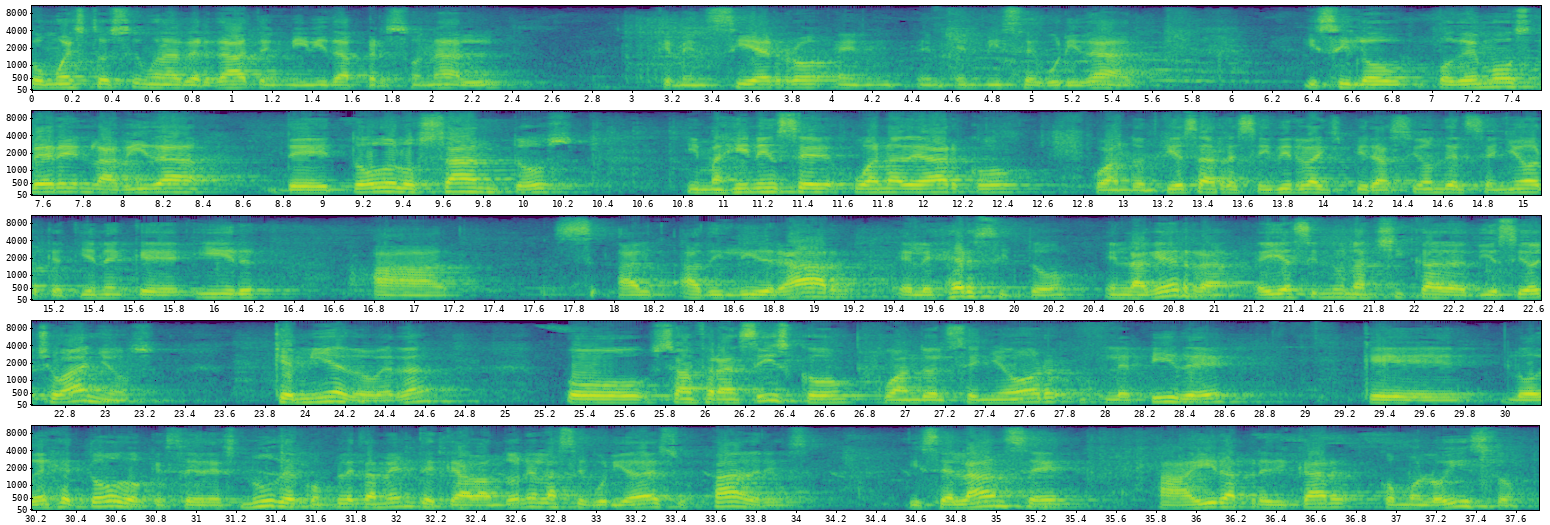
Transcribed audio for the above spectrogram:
cómo esto es una verdad en mi vida personal, que me encierro en, en mi seguridad. Y si lo podemos ver en la vida de todos los santos, imagínense Juana de Arco cuando empieza a recibir la inspiración del Señor que tiene que ir a, a, liderar el ejército en la guerra, ella siendo una chica de 18 años. Qué miedo, ¿verdad? O San Francisco, cuando el Señor le pide que lo deje todo, que se desnude completamente, que abandone la seguridad de sus padres y se lance a ir a predicar como lo hizo.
